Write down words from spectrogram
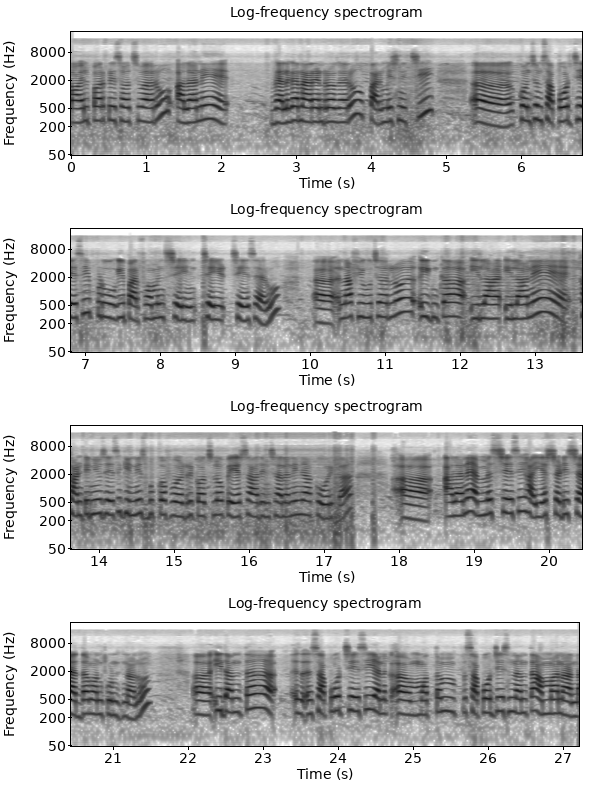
రాయల్ పార్క్ రిసార్ట్స్ వారు అలానే వెలగ నారాయణరావు గారు పర్మిషన్ ఇచ్చి కొంచెం సపోర్ట్ చేసి ఇప్పుడు ఈ పర్ఫార్మెన్స్ చేశారు. నా ఫ్యూచర్లో ఇంకా ఇలా ఇలానే కంటిన్యూ చేసి గిన్నీస్ బుక్ ఆఫ్ వరల్డ్ రికార్డ్స్లో పేరు సాధించాలని నా కోరిక. అలానే ఎంఎస్ చేసి హయ్యర్ స్టడీస్ చేద్దాం అనుకుంటున్నాను. ఇదంతా సపోర్ట్ చేసి వెనక మొత్తం సపోర్ట్ చేసిందంతా అమ్మ నాన్న.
